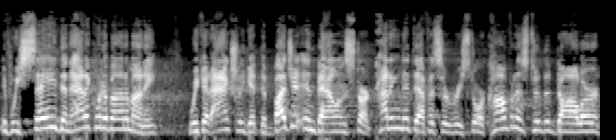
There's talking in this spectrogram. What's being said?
If we saved an adequate amount of money, we could actually get the budget in balance, start cutting the deficit, restore confidence to the dollar.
